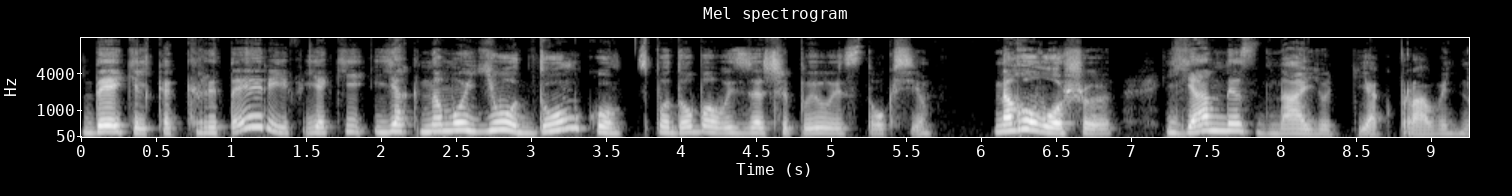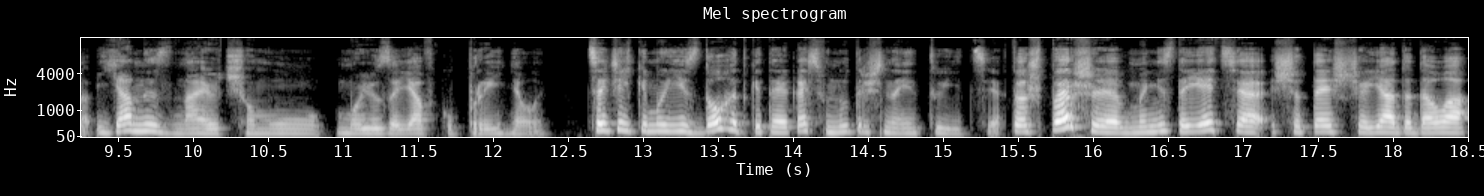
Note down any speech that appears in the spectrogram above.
декілька критеріїв, які, як на мою думку, сподобались, зачепили Стоксі. Наголошую, я не знаю, як правильно, я не знаю, чому мою заявку прийняли. Це тільки мої здогадки та якась внутрішня інтуїція. Тож, перше, мені здається, що те, що я додала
